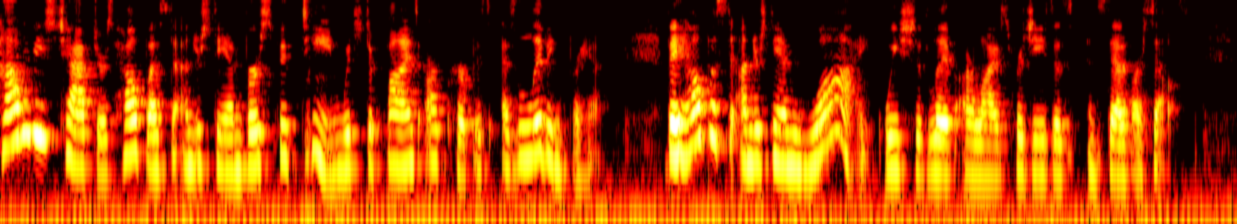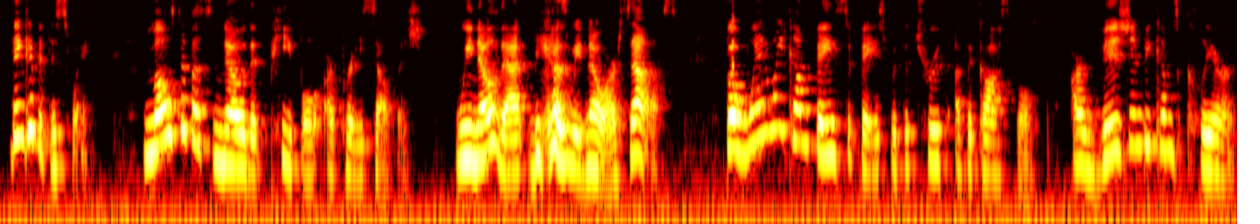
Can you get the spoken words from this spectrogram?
how do these chapters help us to understand verse 15, which defines our purpose as living for him? They help us to understand why we should live our lives for Jesus instead of ourselves. Think of it this way most of us know that people are pretty selfish. We know that because we know ourselves. But when we come face to face with the truth of the gospel, our vision becomes clearer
